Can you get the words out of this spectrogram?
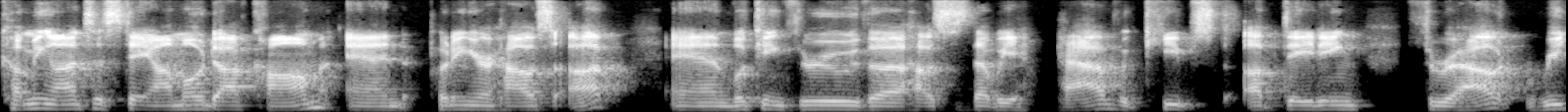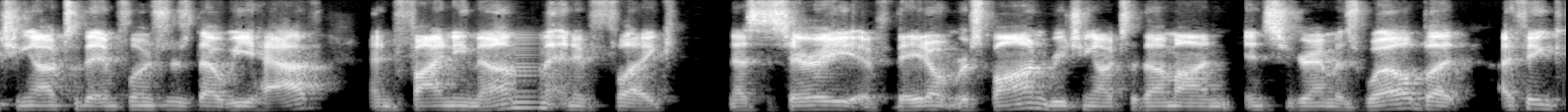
coming on to stayamo.com and putting your house up and looking through the houses that we have. It keeps updating throughout, reaching out to the influencers that we have and finding them. And if like necessary, if they don't respond, reaching out to them on Instagram as well. But I think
